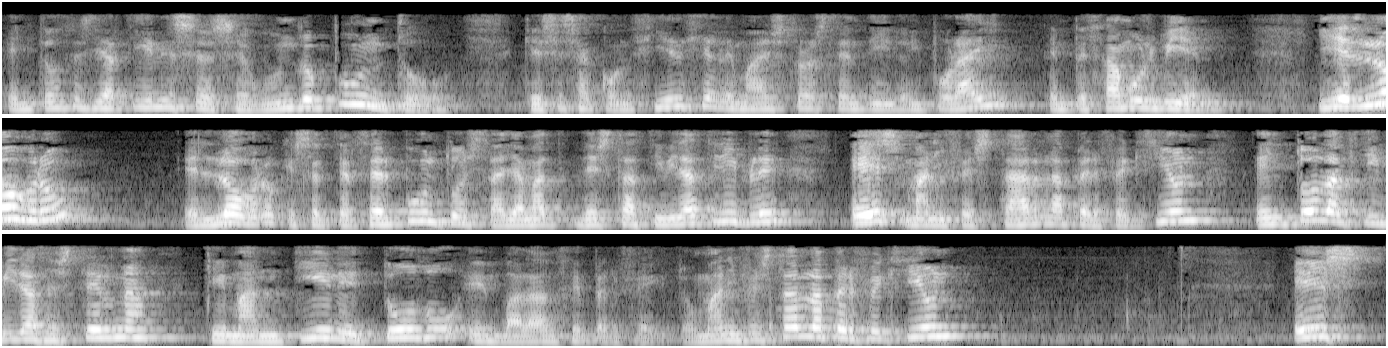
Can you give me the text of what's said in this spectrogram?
entonces ya tienes el segundo punto, que es esa conciencia de maestro ascendido. Y por ahí empezamos bien. Y el logro el logro, que es el tercer punto de esta actividad triple, es manifestar la perfección en toda actividad externa que mantiene todo en balance perfecto. Manifestar la perfección es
